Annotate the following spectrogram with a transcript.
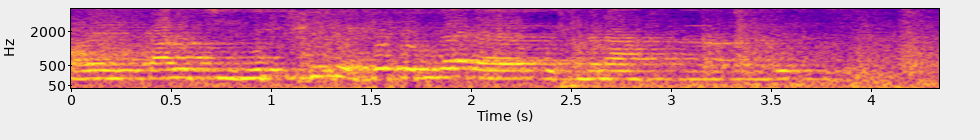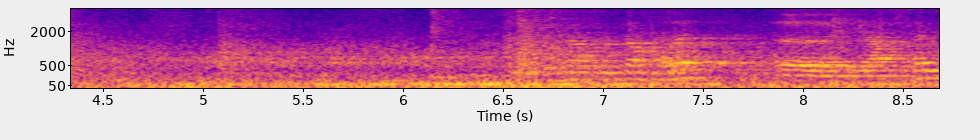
talianská příznivci, takže pojďme, eh, pojďme na, na diskuzi. Já jsem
